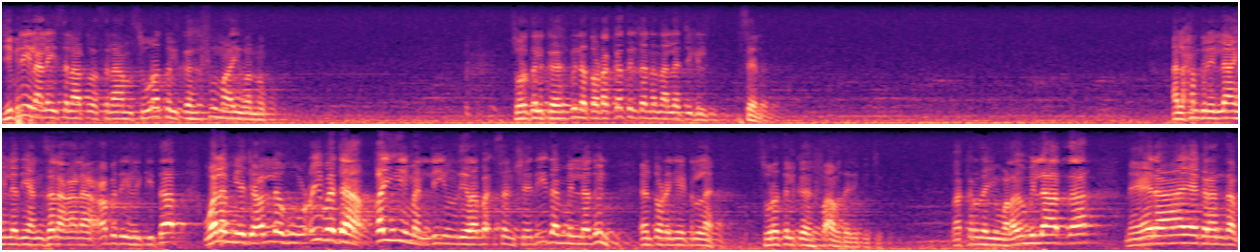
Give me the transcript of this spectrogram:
ജിബ്രീൽ അലൈഹി സ്വലാത്തു വസ്സലാം സൂറത്തുൽ കഹഫുമായി വന്നു. സൂറത്തുൽ കഹഫിന്റെ തുടക്കത്തിൽ തന്നെ നല്ല ചികിത്സയാണ്. الحمد لله الذي أنزل على عبده الكتاب ولم يجعل له عوجا قيما لينذر بأسا شديدا من لدن എന്ന് തുടങ്ങിയിട്ടുള്ള സൂറത്തിൽ കഹ്ഫ് അവതരിപ്പിച്ചു വക്രതയും വളവുമില്ലാത്ത നേരായ ഗ്രന്ഥം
